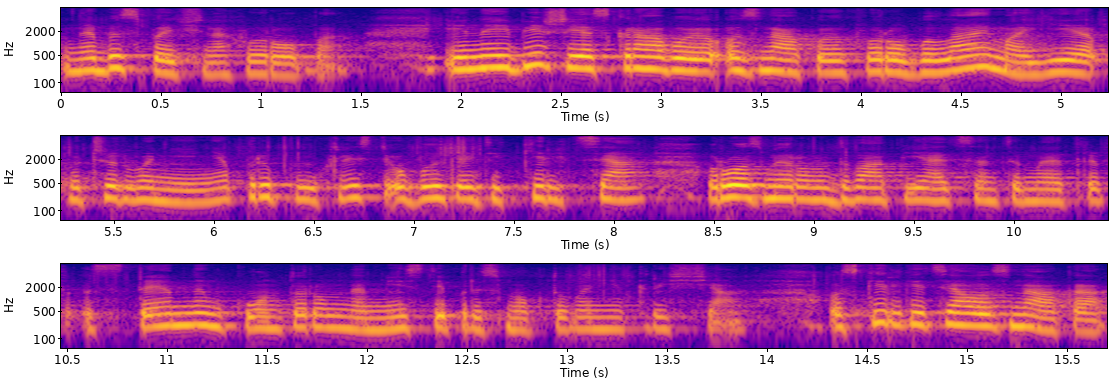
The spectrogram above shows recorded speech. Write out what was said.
небезпечна хвороба. І найбільш яскравою ознакою хвороби лайма є почервоніння, припухлість у вигляді кільця розміром 2-5 см з темним контуром на місці присмоктування кліща. Оскільки ця ознака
